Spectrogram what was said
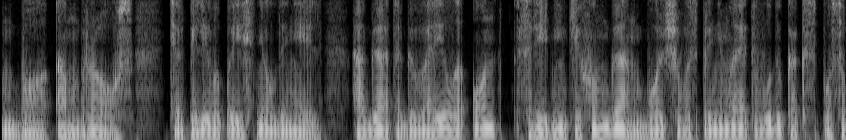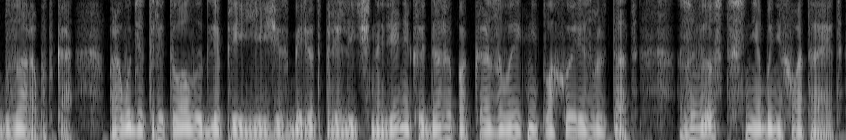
«Бо Амброуз», — терпеливо пояснил Даниэль. «Агата говорила, он средненький хунган, больше воспринимает воду как способ заработка, проводит ритуалы для приезжих, берет прилично денег и даже показывает неплохой результат. Звезд с неба не хватает.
